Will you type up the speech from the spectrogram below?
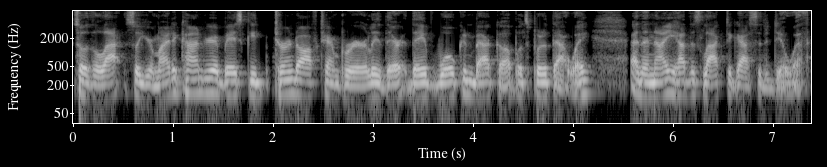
So the so your mitochondria basically turned off temporarily. They're, they've woken back up, let's put it that way. And then now you have this lactic acid to deal with.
